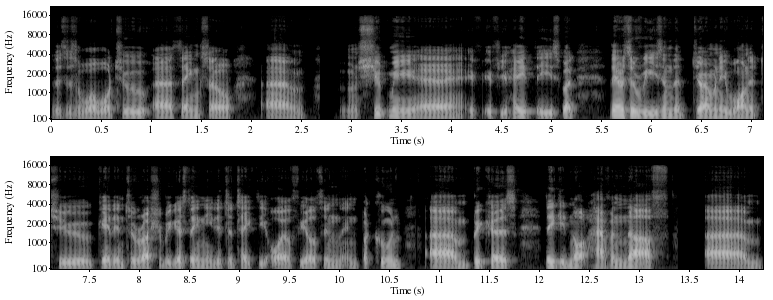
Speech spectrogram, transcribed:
this is a World War II uh, thing, so um, shoot me uh, if if you hate these, but there's a reason that Germany wanted to get into Russia because they needed to take the oil fields in in Bakun um, because they did not have enough um,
